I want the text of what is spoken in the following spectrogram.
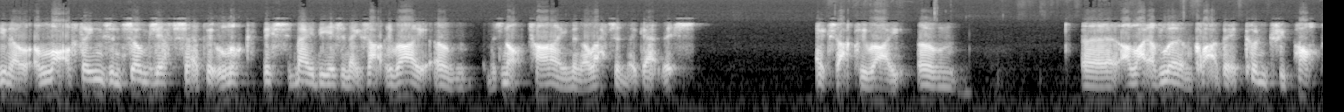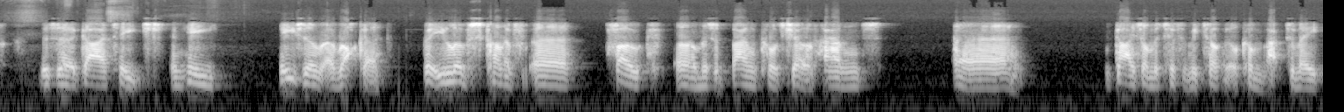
you know, a lot of things. And sometimes you have to say to people, look, this maybe isn't exactly right. Um, there's not time in a lesson to get this exactly right. Um, uh, I like I've learned quite a bit of country pop. There's a guy I teach, and he he's a, a rocker, but he loves kind of uh, folk. Um, there's a band called Show of Hands. Uh, guys on the tip of my tongue, it'll come back to me.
